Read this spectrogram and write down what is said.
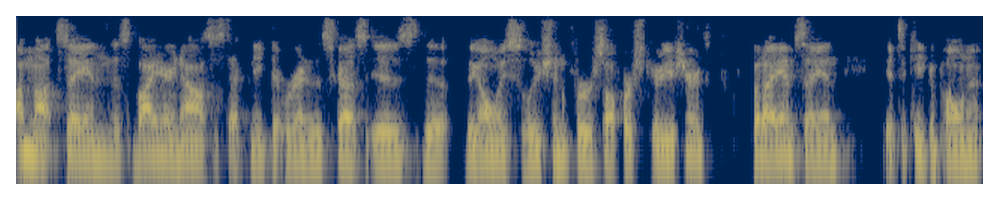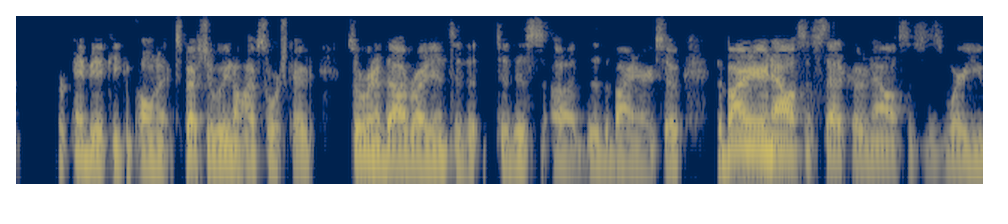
I'm not saying this binary analysis technique that we're going to discuss is the, the only solution for software security assurance, but I am saying it's a key component or can be a key component, especially we don't have source code. So we're going to dive right into the to this uh, the, the binary. So the binary analysis, static code analysis is where you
